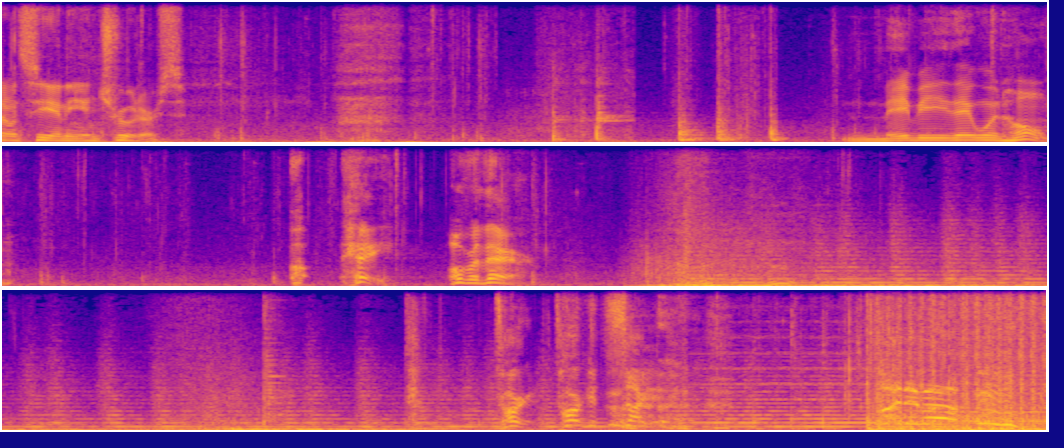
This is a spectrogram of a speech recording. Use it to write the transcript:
Don't see any intruders. Maybe they went home. Uh, hey, over there! Target, target sight! Light him up!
